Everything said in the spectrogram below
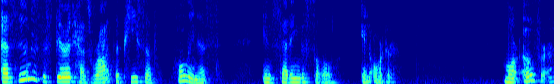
as soon as the spirit has wrought the peace of holiness in setting the soul in order. Moreover,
